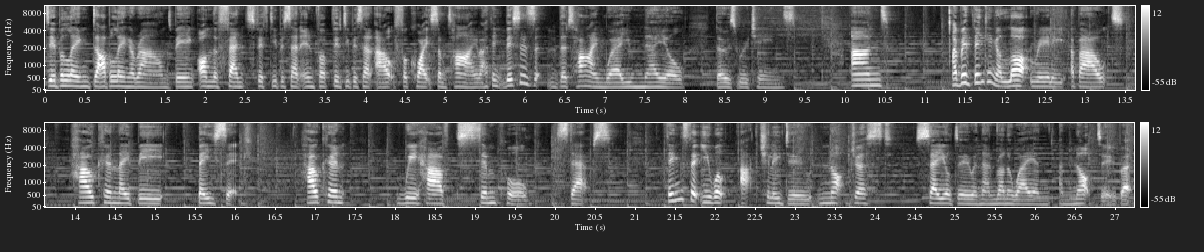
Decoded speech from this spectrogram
dibbling, dabbling around, being on the fence 50% in, 50% out for quite some time. I think this is the time where you nail those routines. And I've been thinking a lot really about how can they be basic? How can we have simple steps? Things that you will actually do, not just say you'll do and then run away and, and not do, but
